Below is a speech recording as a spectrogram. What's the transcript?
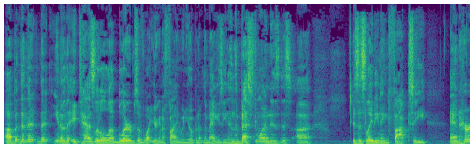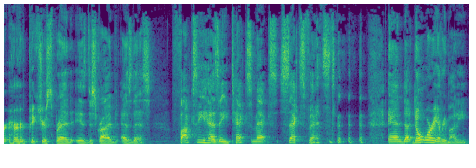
Uh, but then the, the you know the, it has little uh, blurbs of what you're going to find when you open up the magazine. And the best one is this uh, is this lady named foxy. And her her picture spread is described as this. Foxy has a Tex-Mex sex fest. and uh, don't worry, everybody.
